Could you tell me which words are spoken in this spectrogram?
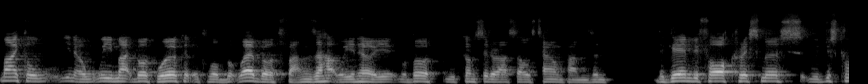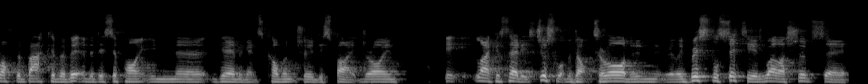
Michael, you know, we might both work at the club, but we're both fans, aren't we? You know, we're both would consider ourselves town fans. And the game before Christmas, we've just come off the back of a bit of a disappointing uh, game against Coventry, despite drawing. It, like I said, it's just what the doctor ordered, isn't it? Really, Bristol City as well. I should say,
